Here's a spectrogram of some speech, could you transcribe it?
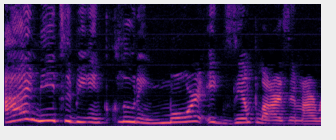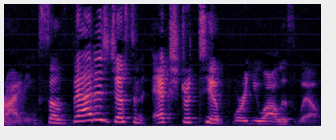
I need to be including more exemplars in my writing. So that is just an extra tip for you all as well.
